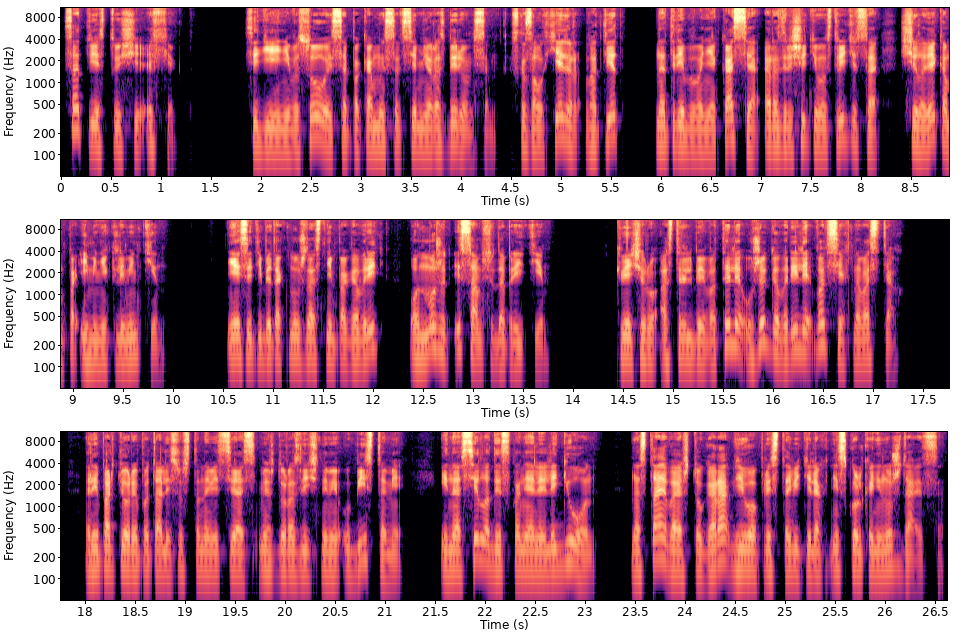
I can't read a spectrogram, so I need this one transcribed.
соответствующий эффект. «Сиди и не высовывайся, пока мы совсем не разберемся», — сказал Хеллер в ответ на требование Кассия разрешить ему встретиться с человеком по имени Клементин. «Если тебе так нужно с ним поговорить, он может и сам сюда прийти». К вечеру о стрельбе в отеле уже говорили во всех новостях. Репортеры пытались установить связь между различными убийствами, и на все лады склоняли легион, настаивая, что гора в его представителях нисколько не нуждается.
